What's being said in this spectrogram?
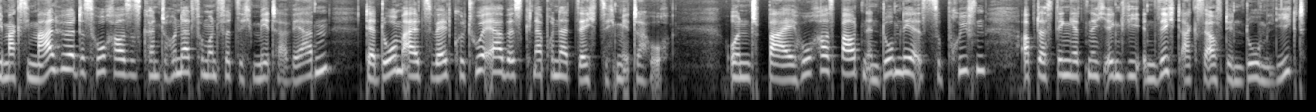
Die Maximalhöhe des Hochhauses könnte 145 Meter werden, der Dom als Weltkulturerbe ist knapp 160 Meter hoch. Und bei Hochhausbauten in Domnähe ist zu prüfen, ob das Ding jetzt nicht irgendwie in Sichtachse auf den Dom liegt.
